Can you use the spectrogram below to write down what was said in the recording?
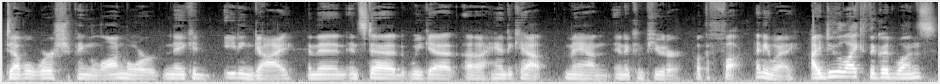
devil worshipping lawnmower naked eating guy. And then instead, we get a handicap man in a computer. What the fuck? Anyway, I do like the good ones,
